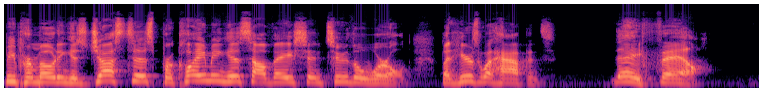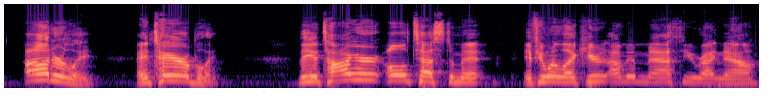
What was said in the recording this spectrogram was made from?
be promoting his justice, proclaiming his salvation to the world. But here's what happens they fail utterly and terribly. The entire Old Testament, if you want to look here, I'm in Matthew right now.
